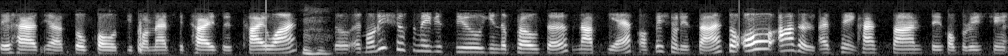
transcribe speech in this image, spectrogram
they had yeah, so-called diplomatic ties with Taiwan. Mhm. So uh, Mauritius may be still in the process, not yet officially signed. So all others, I think, have signed the cooperation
